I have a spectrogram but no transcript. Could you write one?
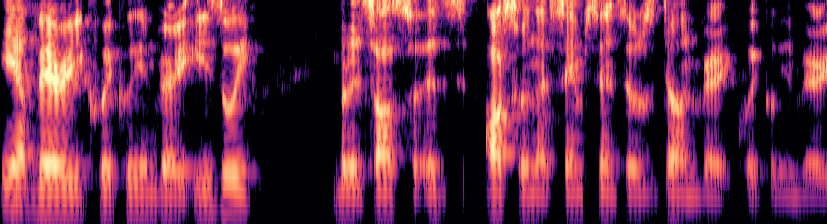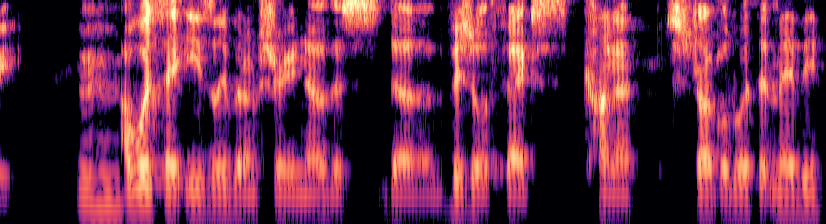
Yep. very quickly and very easily. But it's also it's also in that same sense it was done very quickly and very hmm I would say easily, but I'm sure you know this. The visual effects kind of struggled with it, maybe,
